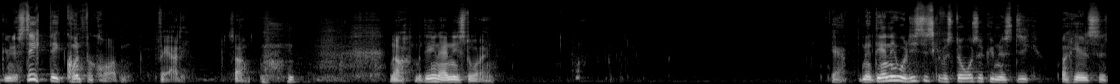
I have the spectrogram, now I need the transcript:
Gymnastik, det er kun for kroppen. Færdig. Så. Nå, men det er en anden historie. Ja, men denne holistiske forståelse af gymnastik og helse,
